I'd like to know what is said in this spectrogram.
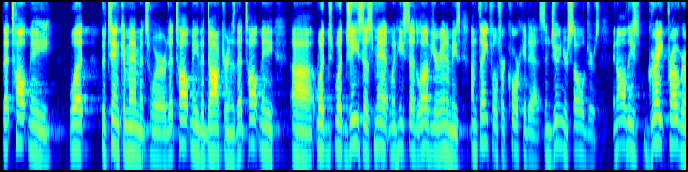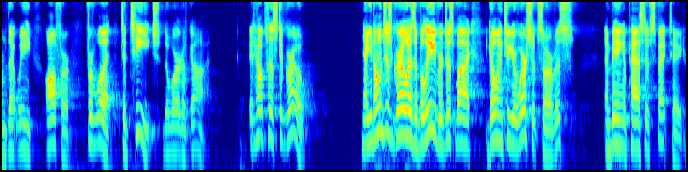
that taught me what the Ten Commandments were, that taught me the doctrines, that taught me uh, what, what Jesus meant when he said, Love your enemies. I'm thankful for Corps Cadets and junior soldiers and all these great programs that we offer for what? To teach the Word of God. It helps us to grow. Now, you don't just grow as a believer just by going to your worship service and being a passive spectator.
